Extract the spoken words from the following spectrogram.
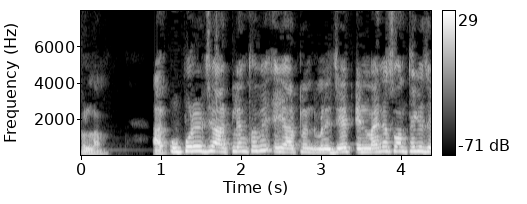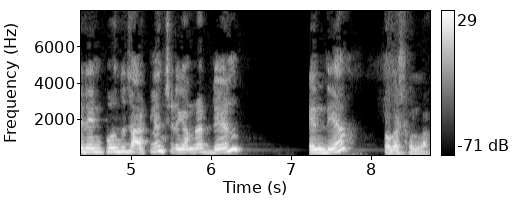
করলাম। আর উপরের যে আর্ক লেন্থ হবে, এই আর্ক লেন্থ মানে জেড এন মাইনাস ওয়ান থেকে জেড এন পর্যন্ত যে আর্ক লেন্থ সেটাকে আমরা ডেল এন দিয়া প্রকাশ করলাম।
